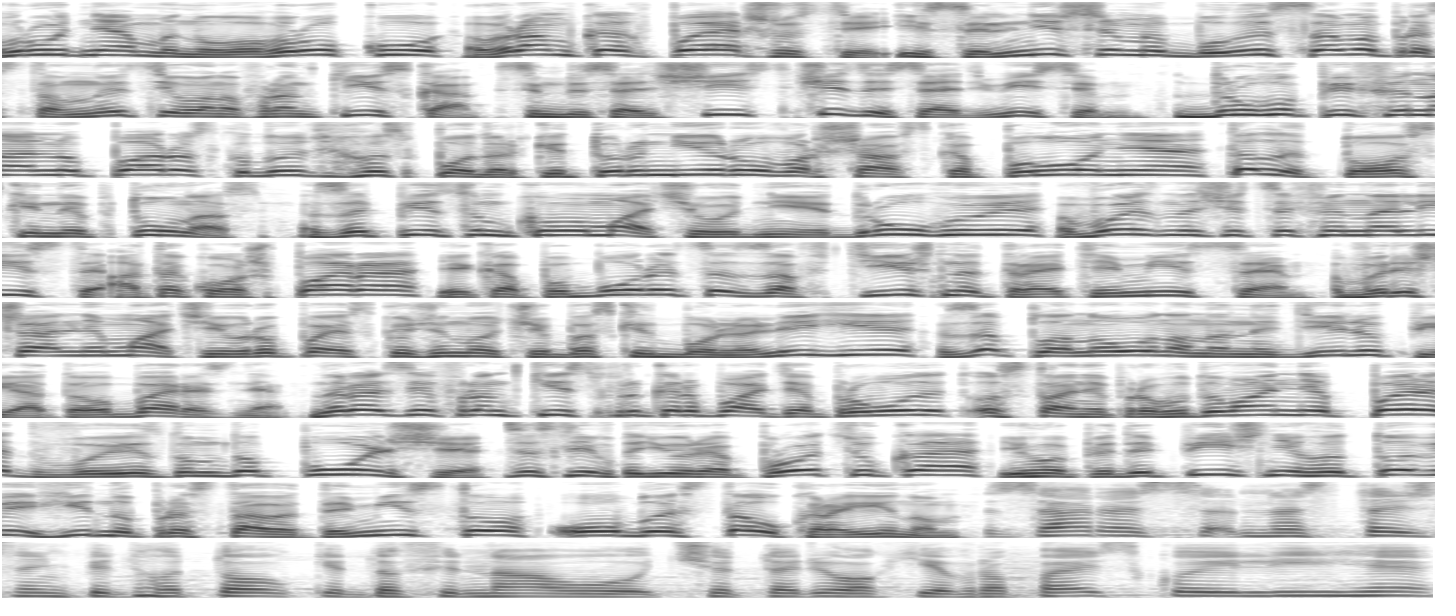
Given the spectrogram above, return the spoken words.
грудня минулого року в рамках першості, і сильнішими були саме представниці Івано-Франківська 76-68. Другу півфінальну пару складуть господарки турніру Варшавська Полонія та Литовський Нептунас. За підсумками матчів однієї другої визначаться фіналісти, а також пара, яка побореться за втішне третє місце. Вирішальні матчі Європейської жіночої баскетбольної ліги заплановано на неділю 5 березня. Наразі Франківськ Прикарпаття проводить останні приготування перед виїздом до Польщі. Зі слів Юрія Процюка, його підопічні готові гідно представити місто, область та Україну. Зараз на тиждень підготовки до фіналу чотирьох Європейської ліги,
